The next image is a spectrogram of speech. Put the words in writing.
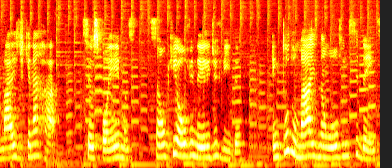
mais de que narrar. Seus poemas são o que houve nele de vida. Em tudo mais não houve incidentes,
